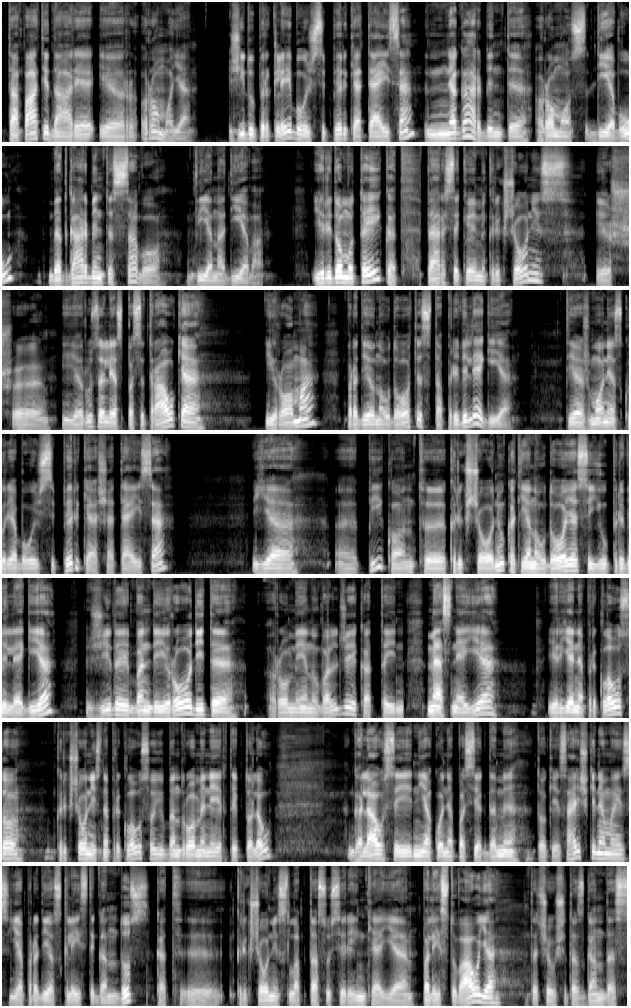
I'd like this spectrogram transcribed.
tą patį darė ir Romoje. Žydų pirkliai buvo išsipirkę teisę negarbinti Romos dievų, bet garbinti savo vieną dievą. Ir įdomu tai, kad persekiojami krikščionys iš e, Jeruzalės pasitraukę į Romą pradėjo naudotis tą privilegiją. Tie žmonės, kurie buvo išsipirkę šią teisę, jie e, pyko ant krikščionių, kad jie naudojasi jų privilegiją. Žydai bandė įrodyti romėnų valdžiai, kad tai mes ne jie ir jie nepriklauso, krikščionys nepriklauso jų bendruomenė ir taip toliau. Galiausiai nieko nepasiekdami tokiais aiškinimais, jie pradėjo skleisti gandus, kad e, krikščionys slapta susirinkę jie paleistuvauja, tačiau šitas gandas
